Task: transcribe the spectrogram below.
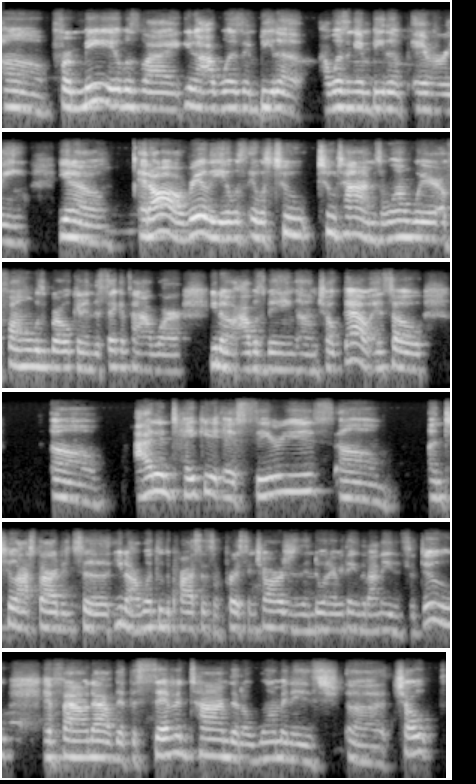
um, for me, it was like you know I wasn't beat up. I wasn't getting beat up every you know at all really. It was it was two two times one where a phone was broken and the second time where you know i was being um, choked out. And so um i didn't take it as serious um until I started to, you know, I went through the process of pressing charges and doing everything that I needed to do, and found out that the seventh time that a woman is uh, choked,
